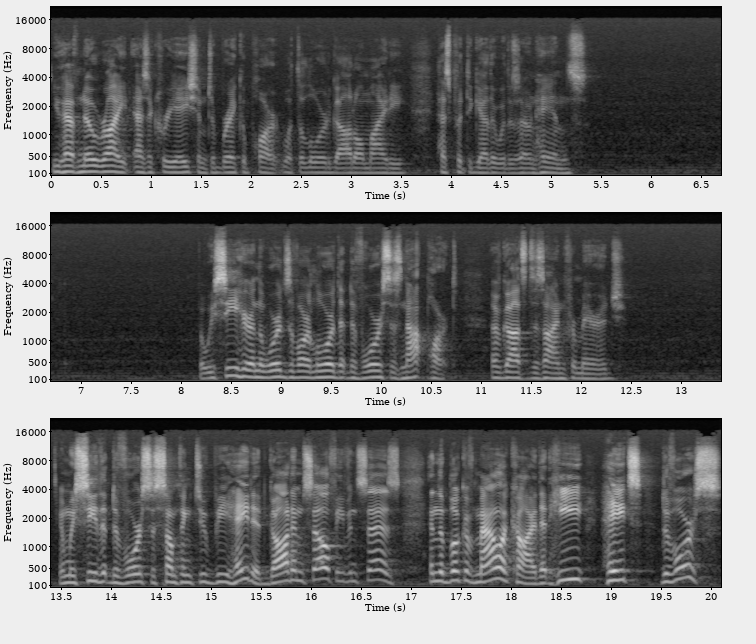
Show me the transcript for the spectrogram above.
You have no right as a creation to break apart what the Lord God Almighty has put together with His own hands. But we see here in the words of our Lord that divorce is not part of God's design for marriage. And we see that divorce is something to be hated. God Himself even says in the book of Malachi that He hates divorce.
